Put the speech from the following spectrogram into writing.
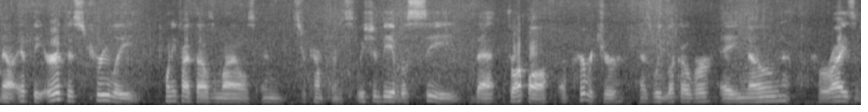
Now, if the Earth is truly 25,000 miles in circumference, we should be able to see that drop off of curvature as we look over a known horizon.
